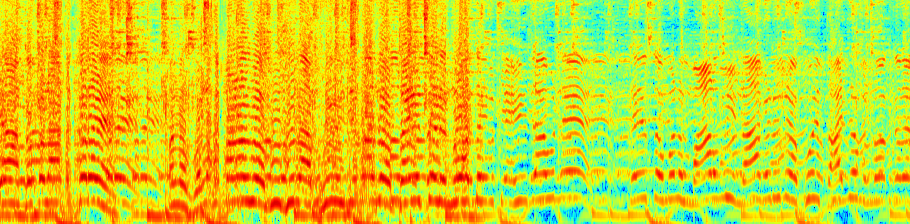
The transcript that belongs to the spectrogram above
યા કપડાટ કરે. અને ભલામણાનો દૂધના ફૂલ જીવાનો તઈ તઈ નો દઈ જાવ ને, તે તો મને માળની નાગડીને કોઈ તાજબ ન કરે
